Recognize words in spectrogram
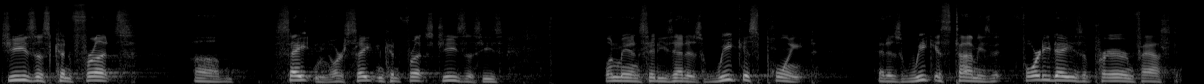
Jesus confronts um, Satan, or Satan confronts Jesus. He's one man said he's at his weakest point, at his weakest time. He's 40 days of prayer and fasting.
